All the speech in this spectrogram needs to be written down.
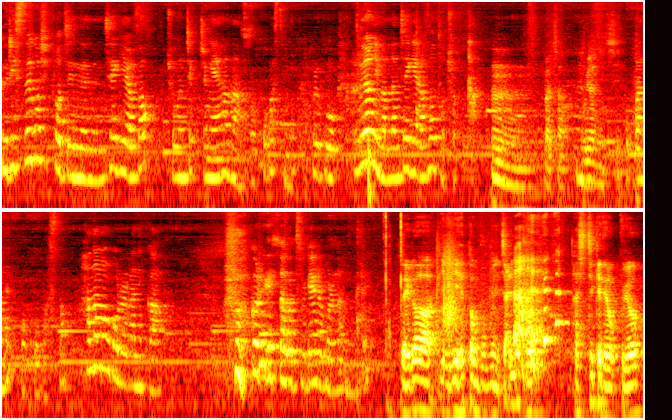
글이 쓰고 싶어지는 책이어서 좋은 책 중에 하나로 꼽았습니다. 그리고 우연히 만난 책이라서 더 좋다. 음, 맞아. 음. 우연이지. 오빠는 뭐 꼽았어? 하나만 고르라니까 못 고르겠다고 두 개를 골랐는데 내가 얘기했던 부분이 잘려서 다시 찍게 되었고요.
